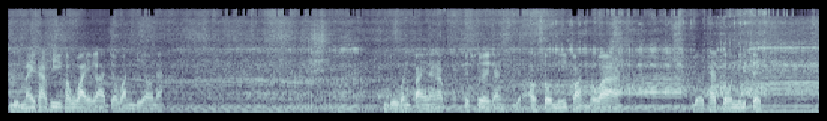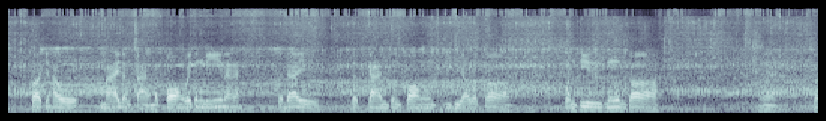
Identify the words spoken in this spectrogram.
หรือไม่ถ้าพี่เขาไวก็อาจจะวันเดียวนะ ดูกันไปนะครับช่วยๆกัน เดี๋ยวเอาโซนนี้ก่อนเพราะว่า เดี๋ยวถ้าโซนนี้เสร็จ ก็จะเอาไม้ต่างๆ มากองไว้ตรงนี้นะฮะจะได้จัดการตรงกองทีเดียวแล้วก็ตรงที่นู่นก็เนี่ยก็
